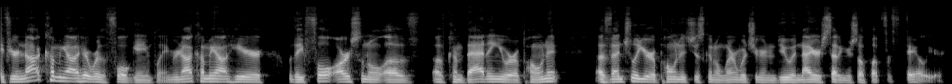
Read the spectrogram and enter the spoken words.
if you're not coming out here with a full game plan, you're not coming out here with a full arsenal of of combating your opponent, eventually your opponent's just going to learn what you're going to do and now you're setting yourself up for failure.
